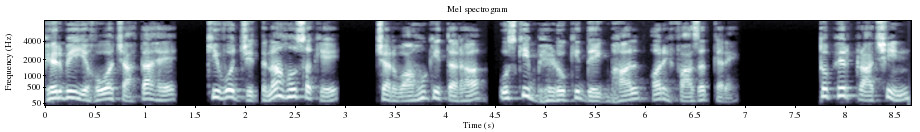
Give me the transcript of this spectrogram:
फिर भी यहोवा चाहता है कि वो जितना हो सके चरवाहों की तरह उसकी भेड़ों की देखभाल और हिफाजत करें। तो फिर प्राचीन,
